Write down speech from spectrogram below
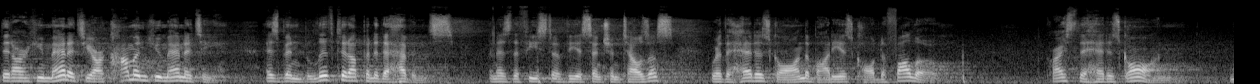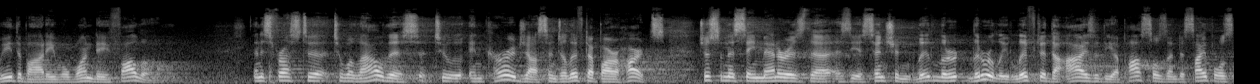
that our humanity, our common humanity, has been lifted up into the heavens. And as the feast of the ascension tells us, where the head has gone, the body is called to follow. Christ, the head, is gone. We, the body, will one day follow. And it's for us to, to allow this to encourage us and to lift up our hearts, just in the same manner as the, as the ascension literally lifted the eyes of the apostles and disciples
